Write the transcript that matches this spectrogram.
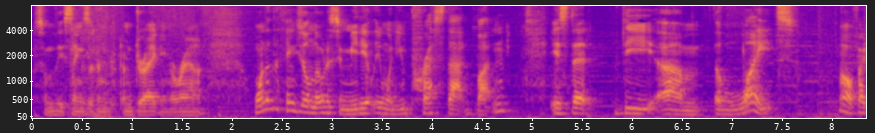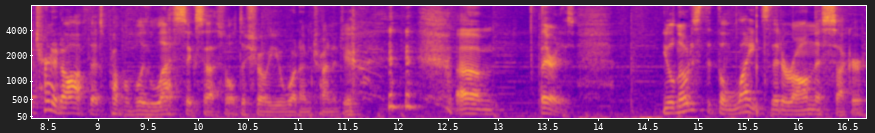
some of these things that I'm, I'm, dragging around. One of the things you'll notice immediately when you press that button is that the, um, the lights, oh, if I turn it off, that's probably less successful to show you what I'm trying to do. um, there it is. You'll notice that the lights that are on this sucker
